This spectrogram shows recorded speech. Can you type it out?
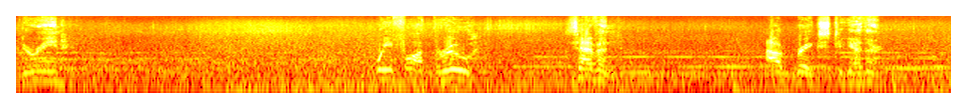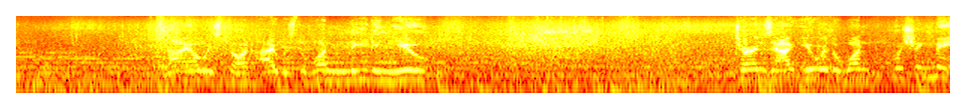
Doreen. We fought through seven outbreaks together. And I always thought I was the one leading you. Turns out you were the one pushing me.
